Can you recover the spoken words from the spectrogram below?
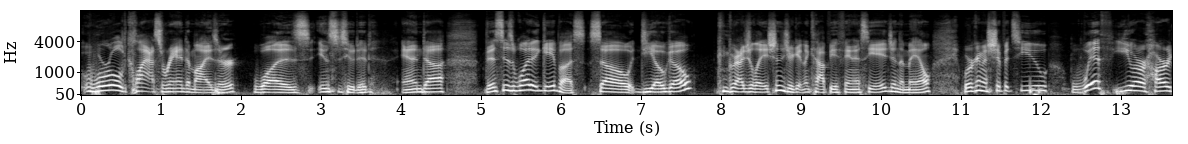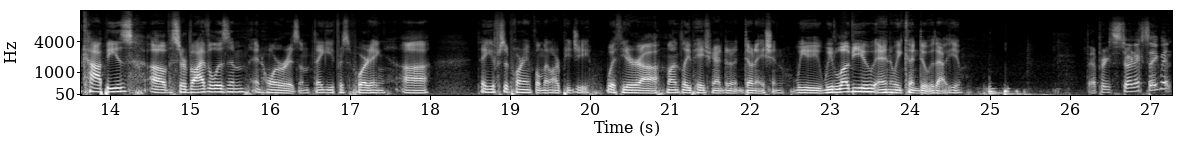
world class randomizer was instituted, and uh, this is what it gave us. So, Diogo. Congratulations, you're getting a copy of Fantasy Age in the mail. We're going to ship it to you with your hard copies of Survivalism and Horrorism. Thank you for supporting uh, Thank you for supporting Full Metal RPG with your uh, monthly Patreon don- donation. We we love you and we couldn't do it without you. That brings us to our next segment.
